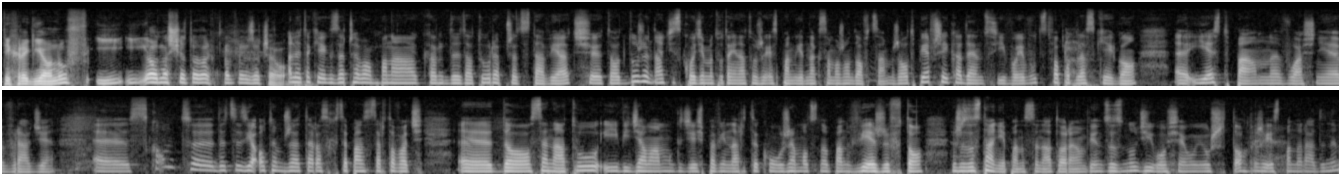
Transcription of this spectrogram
tych regionów i, i od nas się to tak naprawdę zaczęło. Ale tak jak zaczęłam pana kandydaturę przedstawiać, to duży nacisk kładziemy tutaj na to, że jest pan jednak samorządowcem, że od pierwszej kadencji województwa podlaskiego e, jest pan właśnie w Radzie. E, Skąd decyzja o tym, że teraz chce pan startować e, do Senatu i widziałam gdzieś pewien artykuł, że mocno pan wierzy w to, że zostanie pan senatorem, więc znudziło się już to, że jest pan radnym?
